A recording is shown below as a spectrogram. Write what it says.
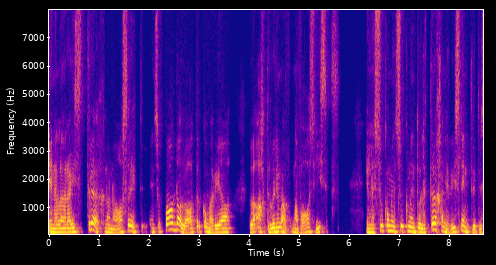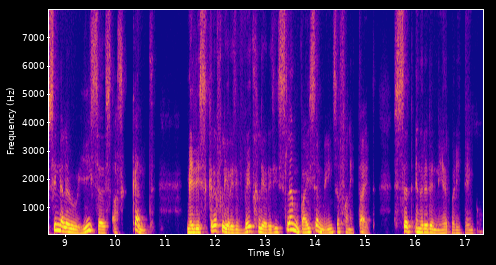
en hulle reis terug na Nasaret toe. En so 'n paar dae later kom Maria hulle agter hoorie maar maar waar is Jesus? En hulle soek hom en soek hom en toe hulle terug gaan Jerusalem toe, toe sien hulle hoe Jesus as kind met die skrifgeleerdes, die wetgeleerdes, die slim wyse mense van die tyd sit en redeneer by die tempel.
